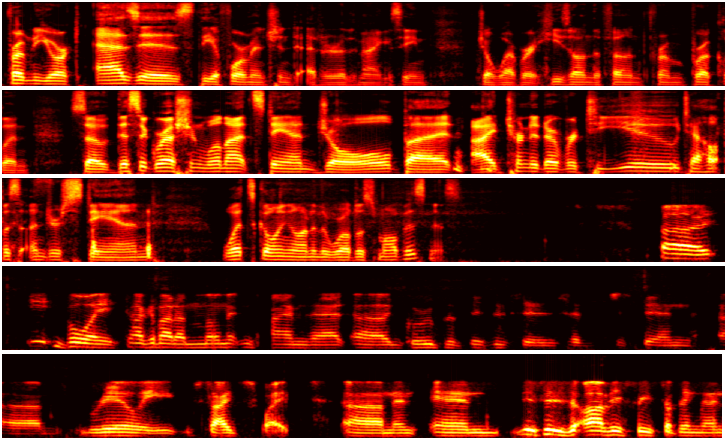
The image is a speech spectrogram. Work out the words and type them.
from New York, as is the aforementioned editor of the magazine, Joel Weber. He's on the phone from Brooklyn. So this aggression will not stand, Joel, but I turn it over to you to help us understand what's going on in the world of small business. Uh, it, boy, talk about a moment in time that a group of businesses have just been um, really sideswiped. Um, and, and this is obviously something that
